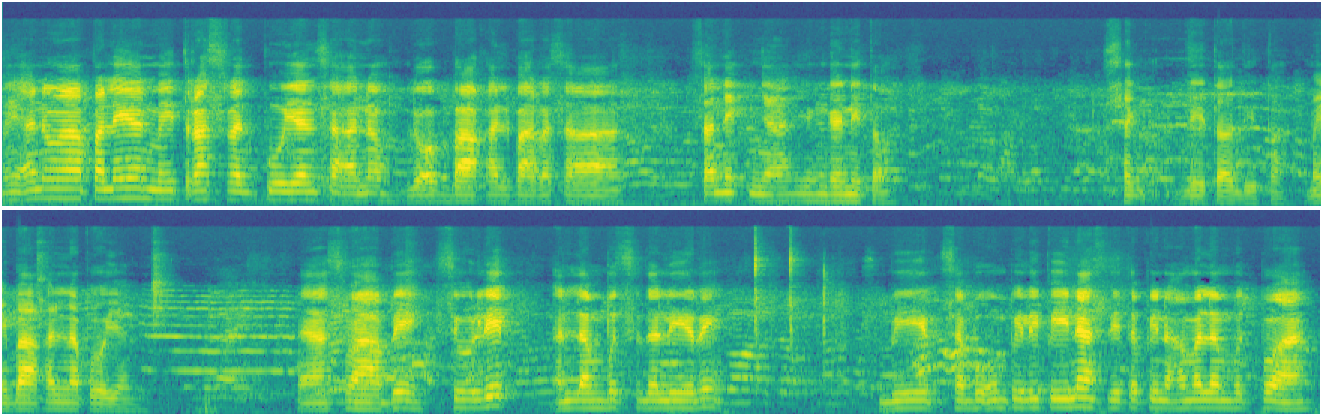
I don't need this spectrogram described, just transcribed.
May ano nga pala yan, may truss rod po yan sa ano, loob bakal para sa sa neck niya, yung ganito. Sa, dito, dito. May bakal na po yan. Kaya swabe, sulit, ang lambot sa daliri. Sa buong Pilipinas, dito pinakamalambot po ah.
